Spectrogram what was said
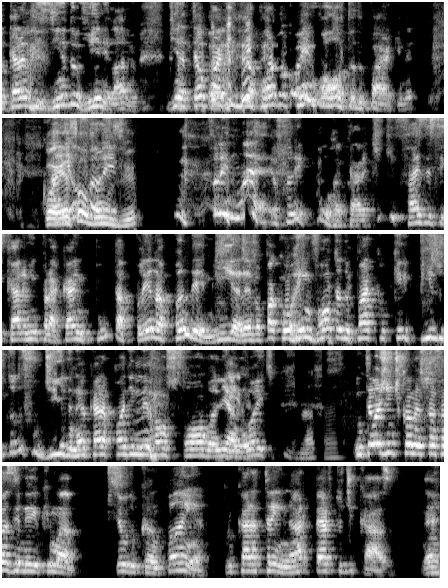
o cara vizinho do Vini lá, meu. Vinha até o Parque de Ibirapuera para correr em volta do parque, né? Conheço alguns, falei, viu? Falei, não é? Eu falei, porra, cara, o que, que faz esse cara vir para cá em puta plena pandemia, né? Para correr em volta do parque com aquele piso todo fodido, né? O cara pode levar uns tombos ali à noite. Então a gente começou a fazer meio que uma pseudo-campanha para o cara treinar perto de casa. Né?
